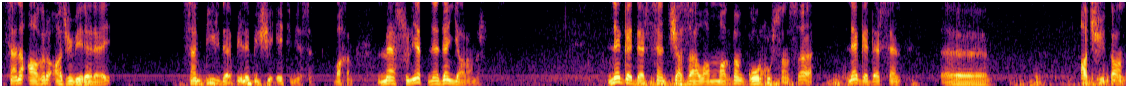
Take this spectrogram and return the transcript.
sənə ağır acı verərək sən bir də belə bir şey etməyəsən. Baxın, məsuliyyət nədən yaranır? Nə qədər sən cəzalanmaqdan qorxursansa, nə qədər sən eee acıdan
